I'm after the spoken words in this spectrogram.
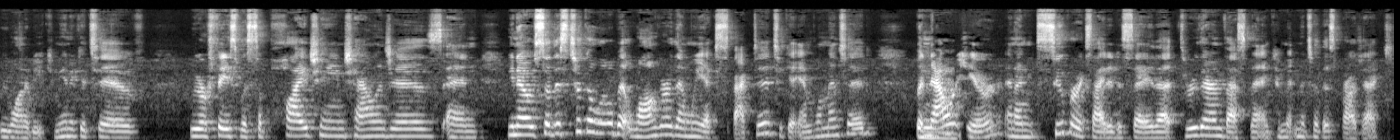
we want to be communicative. We were faced with supply chain challenges. And, you know, so this took a little bit longer than we expected to get implemented. But mm-hmm. now we're here, and I'm super excited to say that through their investment and commitment to this project,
